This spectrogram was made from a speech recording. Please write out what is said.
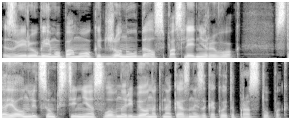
Зверюга ему помог, и Джону удался последний рывок. Стоял он лицом к стене, словно ребенок, наказанный за какой-то проступок.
